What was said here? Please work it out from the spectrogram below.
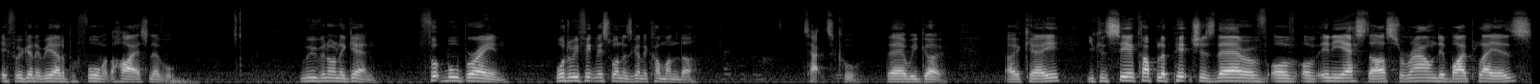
if we're going to be able to perform at the highest level. Moving on again. Football brain. What do we think this one is going to come under? Tactical. Tactical. There we go. Okay, you can see a couple of pictures there of, of, of Iniesta surrounded by players.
